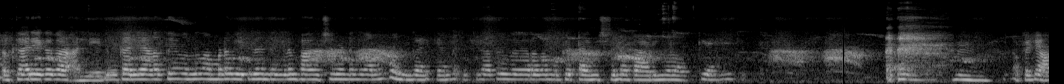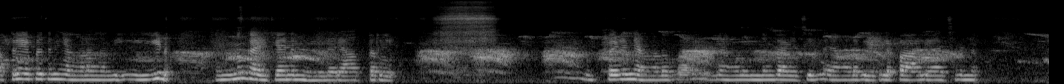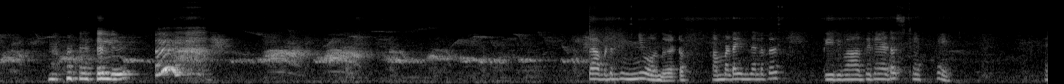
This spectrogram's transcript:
ആൾക്കാരെയൊക്കെ കാണാം. അല്ലെങ്കിലും കല്യാണത്തിന് ഒന്ന് നമ്മുടെ വീട്ടിൽ എന്തെങ്കിലും ഫങ്ഷൻ ഉണ്ടെങ്കിൽ നമുക്കൊന്നും കഴിക്കാൻ പറ്റത്തില്ല. അത് വേറെ നമുക്ക് ടെൻഷനോ കാര്യങ്ങളോ ഒക്കെ ആയിരിക്കും. അപ്പോൾ രാത്രി ആയപ്പോഴത്തേനും ഞങ്ങളങ്ങ് വീട് ഒന്നും കഴിക്കാനും നിന്നില്ല രാത്രിയിൽ ഇപ്പോഴും ഞങ്ങൾ ഞങ്ങളൊന്നും കഴിച്ചില്ല. ഞങ്ങളുടെ വീട്ടിലെ പാൽ അവിടെ നിന്നു വന്നു കേട്ടോ. നമ്മുടെ ഇന്നലത്തെ തിരുവാതിരയുടെ സ്റ്റെപ്പേ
